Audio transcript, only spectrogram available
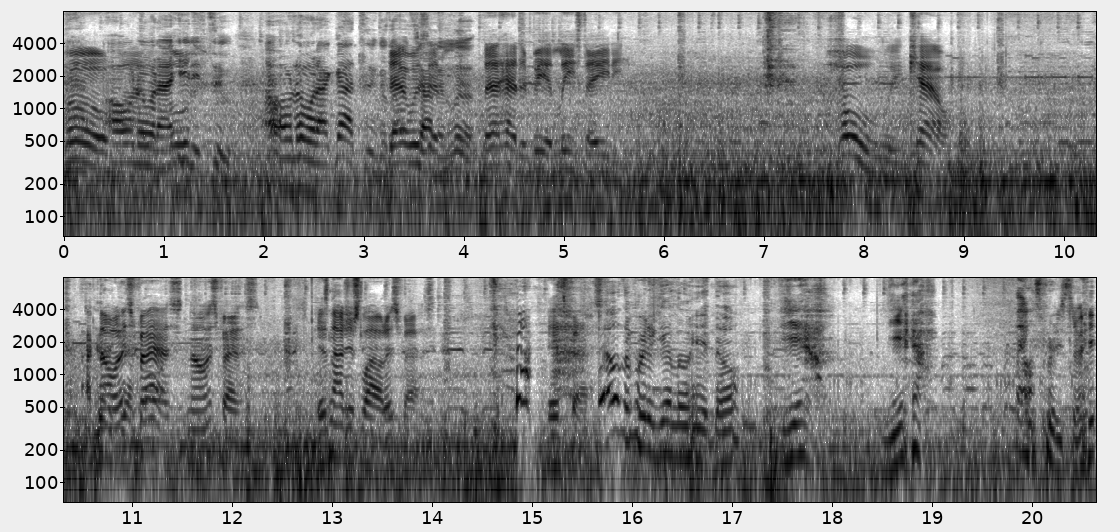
Oh, I don't know what I hit it to. I don't know what I got to because I That was was trying to look. that had to be at least 80. Holy cow. No, it's jumped fast. No, it's fast. It's not just loud, it's fast. It's fast. That was a pretty good little hit though. Yeah. Yeah. That was pretty straight.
